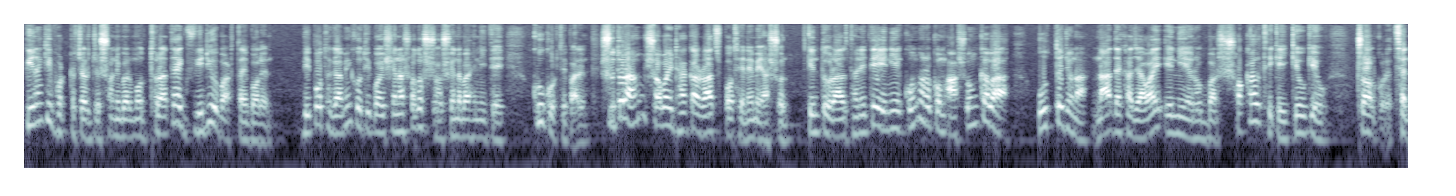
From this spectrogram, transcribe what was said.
পিনাকি ভট্টাচার্য শনিবার মধ্যরাতে এক ভিডিও বার্তায় বলেন বিপথগামী কতিপয় সেনা সদস্য সেনাবাহিনীতে কু করতে পারেন। সুতরাং সবাই ঢাকার রাজপথে নেমে আসুন। কিন্তু রাজধানীতে এ নিয়ে কোনো রকম আশঙ্কা বা উত্তেজনা না দেখা যাওয়ায় এ নিয়ে রোববার সকাল থেকেই কেউ কেউ ট্রল করেছেন।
